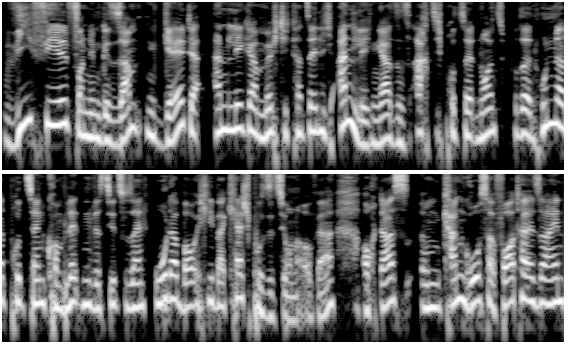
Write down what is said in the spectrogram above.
wie viel von dem gesamten Geld der Anleger möchte ich tatsächlich anlegen? Ja, sind es 80 Prozent, 90 Prozent, 100 Prozent komplett investiert zu sein oder baue ich lieber Cash-Positionen auf? Ja, auch das ähm, kann großer Vorteil sein.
